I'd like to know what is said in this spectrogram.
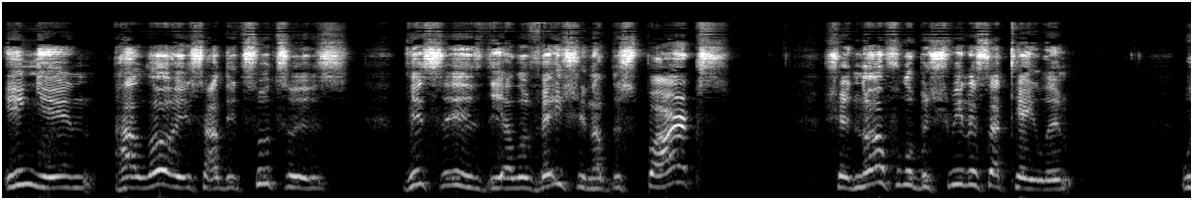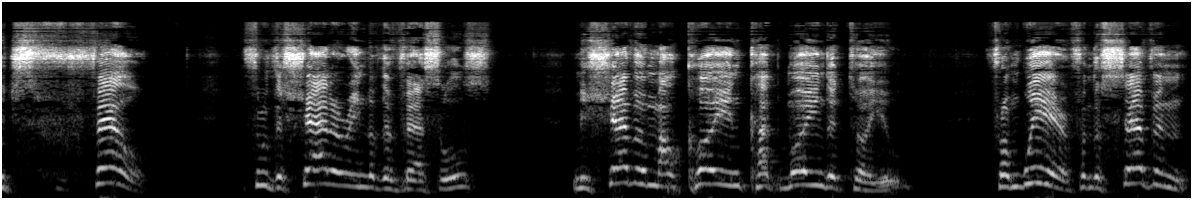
Inyan halois haditzutzes. This is the elevation of the sparks. Shenoflu b'shviras akelim, which fell through the shattering of the vessels. Misheva malkoyin katmoyin the toyu. From where? From the seven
